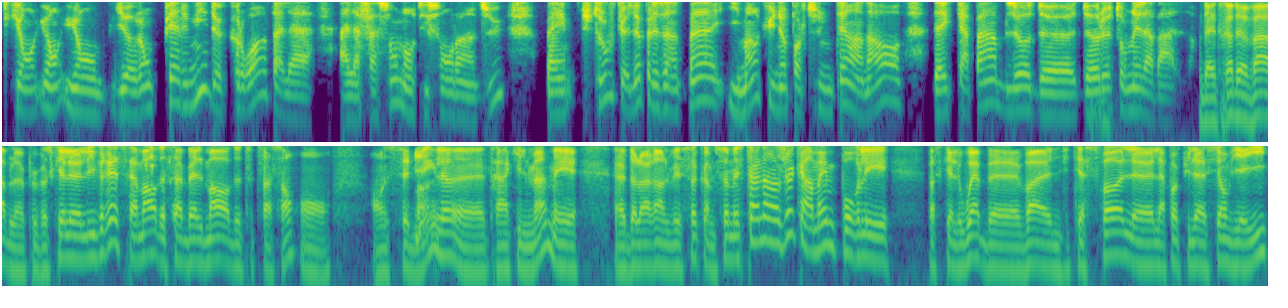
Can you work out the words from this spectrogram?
qui ont, ils, ont, ils, ont, ils auront permis de croître à la, à la façon dont ils sont rendus. Ben, je trouve que là, présentement, il manque une opportunité en or d'être capable là, de, de retourner la balle. D'être redevable un peu, parce que le livret serait mort de sa belle mort de toute façon. On, on le sait bien, là, euh, tranquillement, mais euh, de leur enlever ça comme ça. Mais c'est un enjeu quand même pour les... Parce que le web euh, va à une vitesse folle, la population vieillit.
